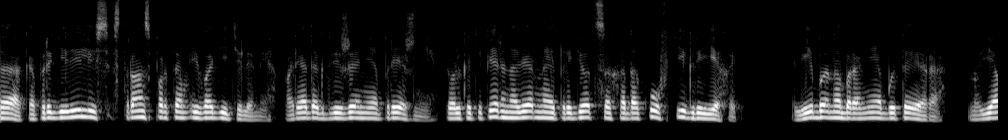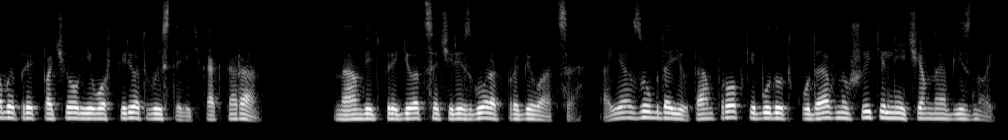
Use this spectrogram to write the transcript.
Так, определились с транспортом и водителями. Порядок движения прежний. Только теперь, наверное, придется ходаку в Тигре ехать. Либо на броне БТРа но я бы предпочел его вперед выставить, как таран. Нам ведь придется через город пробиваться, а я зуб даю, там пробки будут куда внушительнее, чем на объездной.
